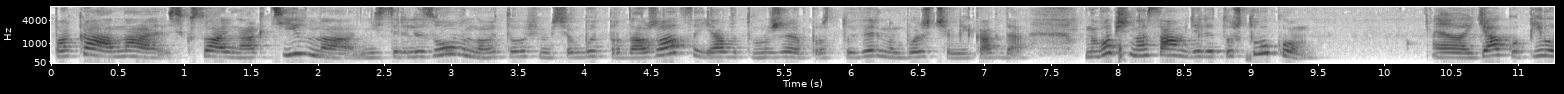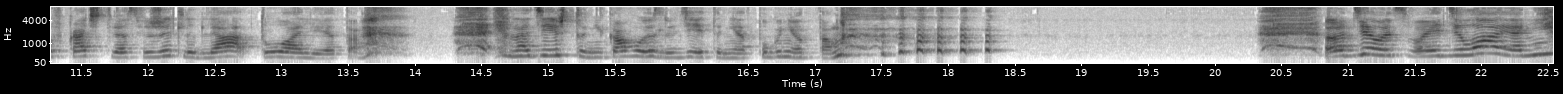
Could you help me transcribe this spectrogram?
Пока она сексуально активна, не стерилизована, это, в общем, все будет продолжаться. Я в этом уже просто уверена больше, чем никогда. Ну, в общем, на самом деле, эту штуку э, я купила в качестве освежителя для туалета. Я надеюсь, что никого из людей это не отпугнет там делать свои дела, и они,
